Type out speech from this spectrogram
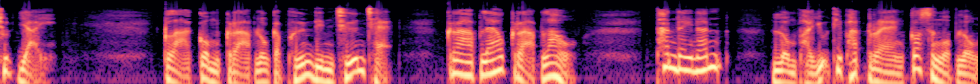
ชุดใหญ่ กล้าก้มกราบลงกับพื้นดินชื้นแฉะ กราบแล้วกราบเล่า ท่านใดนั้น ลมพายุที่พัดแรงก็สงบลง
